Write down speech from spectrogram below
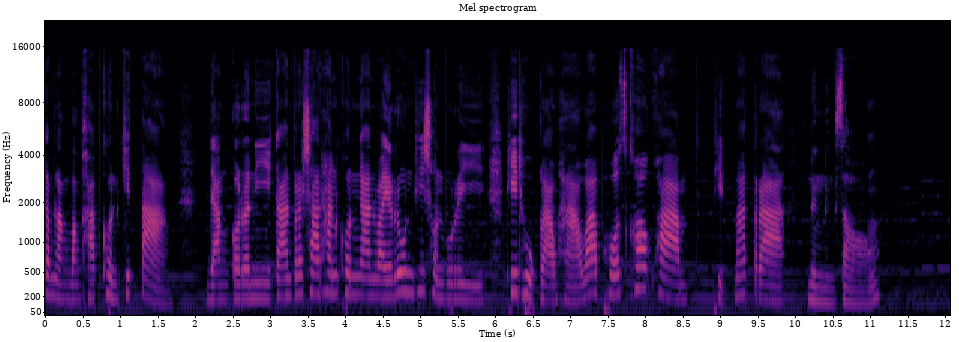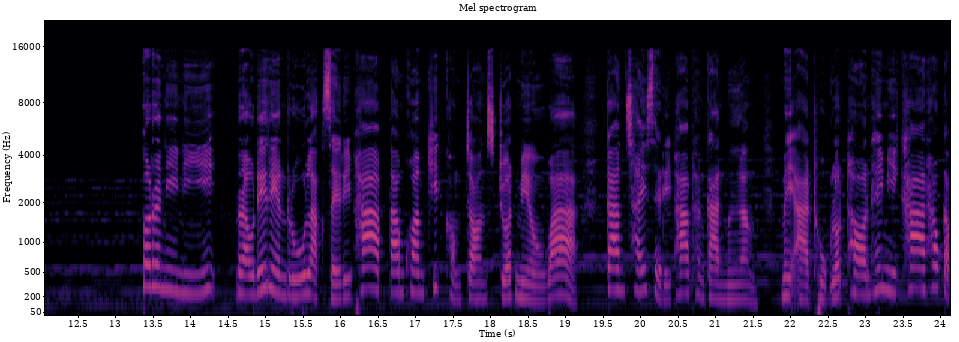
กำลังบังคับคนคิดต่าง ดังกรณีการประชาทันคนงานวัยรุ่นที่ชนบุรี ที่ถูกกล่าวหาว่าโพสต์ข้อความ ผิดมาตรา 112 กรณีนี้เราได้เรียนรู้หลักเสรีภาพตามความคิดของจอห์น สจวตมิลว่า การใช้เสรีภาพทางการเมือง ไม่อาจถูกลดทอนให้มีค่าเท่ากับ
